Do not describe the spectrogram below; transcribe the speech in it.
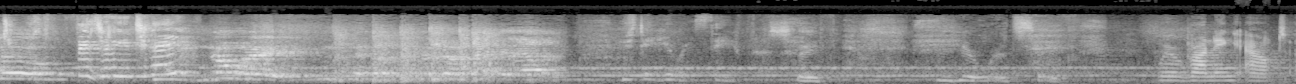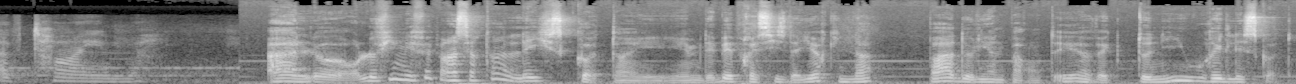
No! Fidgeting today? No way! You stay here where it's safe. Safe. Here where it's safe. We're running out of time. Alors, le film est fait par un certain Leigh Scott. Hein, et IMDB précise d'ailleurs qu'il n'a pas de lien de parenté avec Tony ou Ridley Scott.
